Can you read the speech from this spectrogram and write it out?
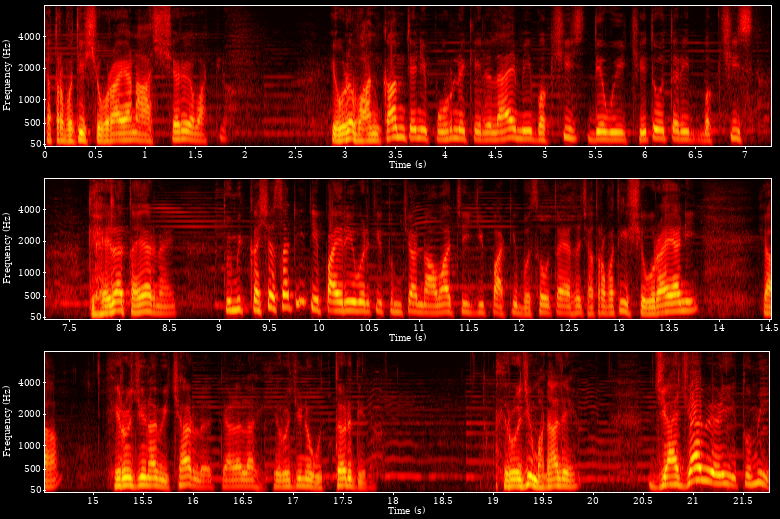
छत्रपती शिवरायांना आश्चर्य वाटलं. एवढं बांधकाम त्यांनी पूर्ण केलेलं आहे. मी बक्षीस देऊ इच्छितो तरी बक्षीस घ्यायला तयार नाही तुम्ही कशासाठी ती पायरीवरती तुमच्या नावाची जी पाठी बसवताय असं छत्रपती शिवरायांनी ह्या हिरोजींना विचारलं. त्यावेळेला हिरोजीनं उत्तर दिलं. हिरोजी म्हणाले ज्या ज्या वेळी तुम्ही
